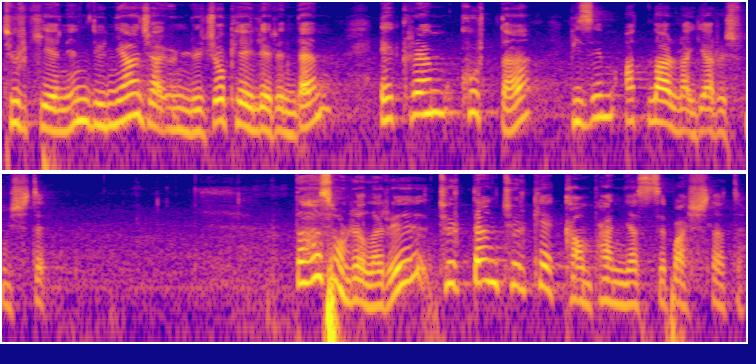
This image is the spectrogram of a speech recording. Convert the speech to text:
Türkiye'nin dünyaca ünlü jokeylerinden Ekrem Kurt da bizim atlarla yarışmıştı. Daha sonraları Türk'ten Türkiye kampanyası başladı.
